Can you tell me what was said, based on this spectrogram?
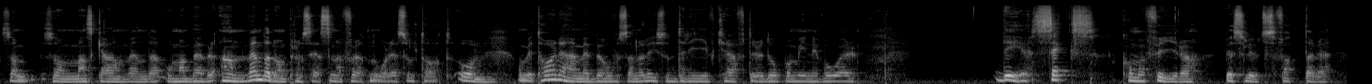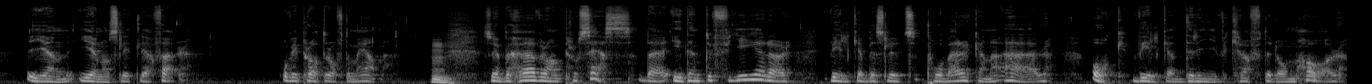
som, som man ska använda och man behöver använda de processerna för att nå resultat. Och mm. Om vi tar det här med behovsanalys och drivkrafter och dopaminnivåer det är 6,4 beslutsfattare i en genomsnittlig affär. Och vi pratar ofta med en. Mm. Så jag behöver ha en process där jag identifierar vilka beslutspåverkarna är och vilka drivkrafter de har.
